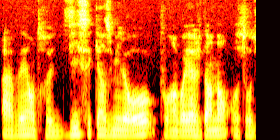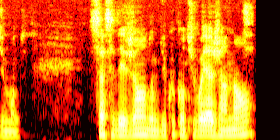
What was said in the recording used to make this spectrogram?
avaient entre 10 et 15 000 euros pour un voyage d'un an autour du monde ça, c'est des gens, donc du coup, quand tu voyages un an,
